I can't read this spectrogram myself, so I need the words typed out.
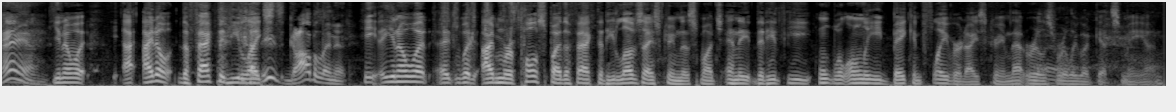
Man. You know what? I, I don't. The fact that he likes He's gobbling it. He, you know what? uh, What I'm repulsed by the fact that he loves ice cream this much, and he, that he he will only eat bacon flavored ice cream. That really is really what gets me. And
